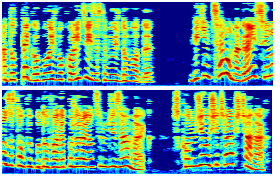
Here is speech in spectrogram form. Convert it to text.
A do tego byłeś w okolicy i zastawiłeś dowody. W jakim celu na granicy Sinlu został wybudowany pożerający ludzi zamek? Skąd wzięły się ciała w ścianach?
